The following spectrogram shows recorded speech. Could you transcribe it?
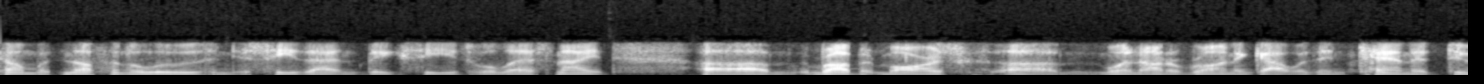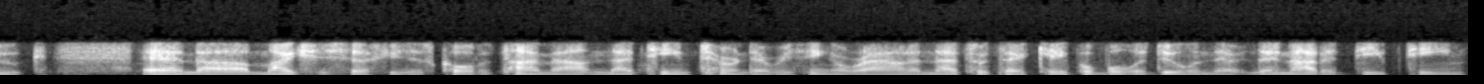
come with nothing to lose, and you see that in big seeds. Well, last night, um, Robert Morris um, went on a run and got within ten at Duke and uh, Mike Krzyzewski just called a timeout, and that team turned everything around, and that's what they're capable of doing. They're they're not a deep team,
